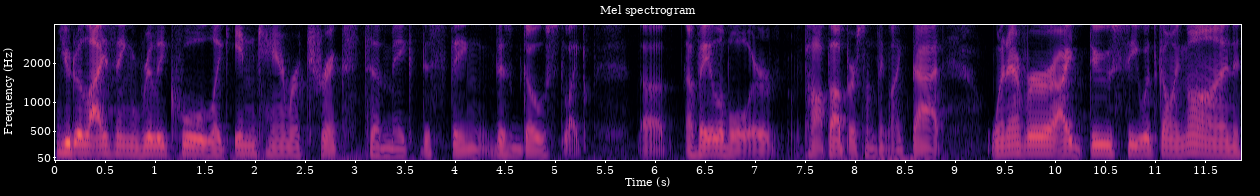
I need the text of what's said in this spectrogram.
utilizing really cool like in-camera tricks to make this thing this ghost like uh, available or pop up or something like that whenever i do see what's going on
